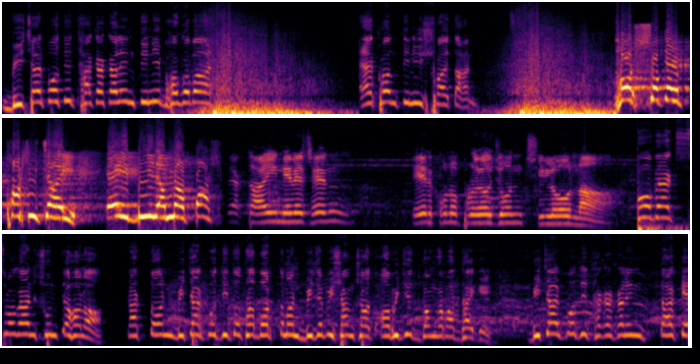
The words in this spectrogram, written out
বিচারপতি থাকাকালীন তিনি ভগবান। এখন তিনি শয়তান। ধর্ষকের ফাঁসি চাই এই বিল আমরা পাশ একটা আইন এনেছেন এর কোনো প্রয়োজন ছিল না। গো ব্যাক স্লোগান শুনতে হলো প্রাক্তন বিচারপতি তথা বর্তমান বিজেপি সাংসদ অভিজিৎ গঙ্গোপাধ্যায়কে। বিচারপতি থাকাকালীন তাকে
